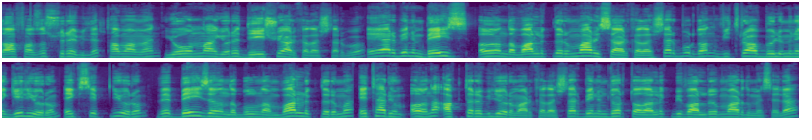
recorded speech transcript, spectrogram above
daha fazla sürebilir. Tamamen yoğunluğa göre değişiyor arkadaşlar bu. Eğer benim base ağında varlıklarım var ise arkadaşlar buradan withdraw bölümüne geliyorum. Accept diyorum ve base ağında bulunan varlıklarımı Ethereum ağına aktarabiliyorum arkadaşlar. Benim 4 dolarlık bir varlığım vardı mesela.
